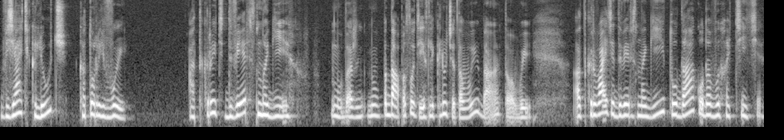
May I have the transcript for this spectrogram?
взять ключ, который вы, открыть дверь с ноги, ну, даже, ну, да, по сути, если ключ это вы, да, то вы Открывайте дверь с ноги туда, куда вы хотите,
